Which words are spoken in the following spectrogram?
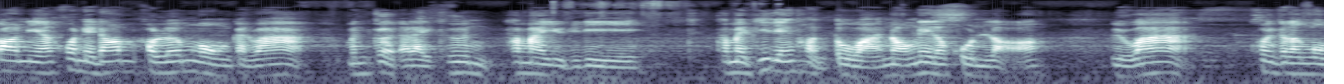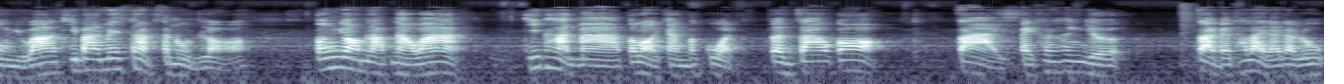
ตอนเนี้ยคนในด้อมเขาเริ่มงงกันว่า มันเกิดอะไรขึ้นทำไมอยู่ดีๆทำไมพี่เลี้ยงถอนตัวน้องในละคุณหรอ หรือว่าคนกำลังงงอยู่ว่าที่บ้านไม่สนับสนุนหรอ ต้องยอมรับนะว่า ที่ผ่านมาตลอดการประกวดจันเจ้าก็จ่ายไปค่อนข้างเยอะ จ่ายไปเท่าไหร่แล้วนะลูก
